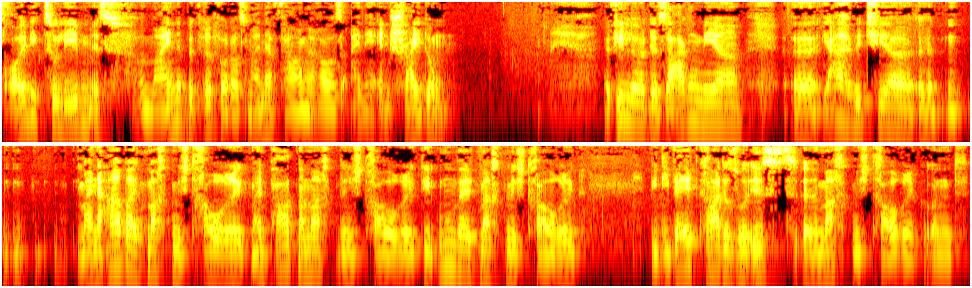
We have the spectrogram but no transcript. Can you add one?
freudig zu leben ist für meine Begriffe oder aus meiner Erfahrung heraus eine Entscheidung. Weil viele Leute sagen mir, äh, ja, Herr Wittier, äh, meine Arbeit macht mich traurig, mein Partner macht mich traurig, die Umwelt macht mich traurig, wie die Welt gerade so ist, äh, macht mich traurig. Und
